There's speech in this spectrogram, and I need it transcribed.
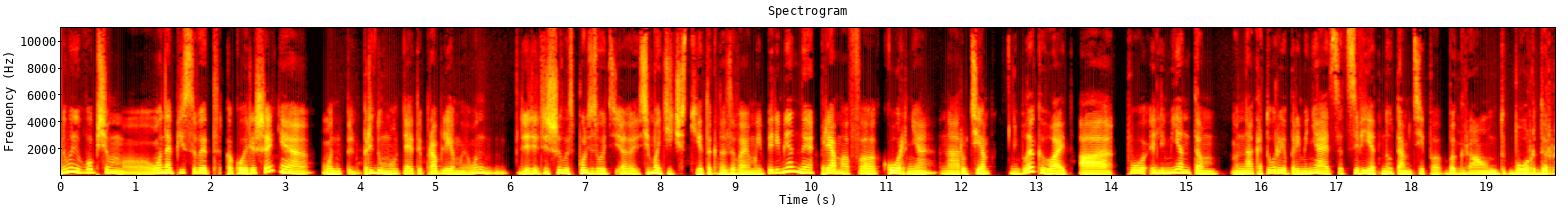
Ну и, в общем, он описывает, какое решение он придумал для этой проблемы. Он решил использовать э, семантические так называемые переменные прямо в э, корне на руте не black и white, а по элементам, на которые применяется цвет, ну там типа background, border,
